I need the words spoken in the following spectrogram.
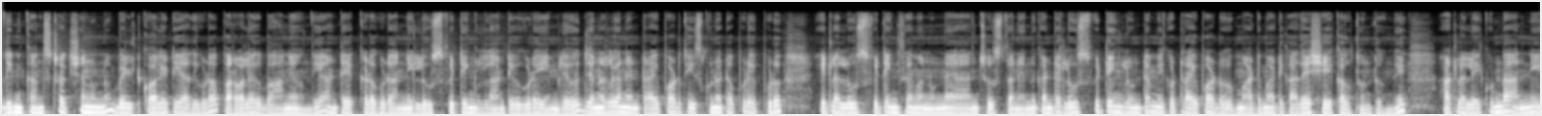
దీని కన్స్ట్రక్షన్ ఉన్న బిల్ట్ క్వాలిటీ అది కూడా పర్వాలేదు బాగానే ఉంది. అంటే ఎక్కడ కూడా అన్ని లూజ్ ఫిట్టింగ్ లాంటివి కూడా ఏం లేవు. జనరల్గా నేను ట్రైపాడ్ తీసుకునేటప్పుడు ఎప్పుడు ఇట్లా లూజ్ ఫిట్టింగ్స్ ఏమైనా ఉన్నాయా అని చూస్తాను. ఎందుకంటే లూజ్ ఫిట్టింగ్లు ఉంటే మీకు ట్రైపాడ్ మాటిమాటికి అదే షేక్ అవుతుంటుంది. అట్లా లేకుండా అన్నీ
